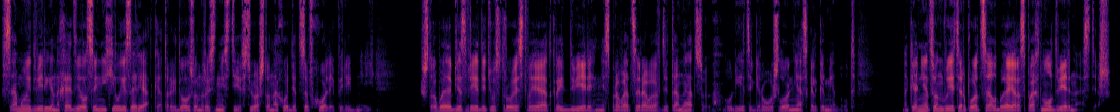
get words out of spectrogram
В самой двери находился нехилый заряд, который должен разнести все, что находится в холле перед ней — чтобы обезвредить устройство и открыть дверь, не спровоцировав детонацию, у Ритигера ушло несколько минут. Наконец он вытер пот со лба и распахнул дверь настежь.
